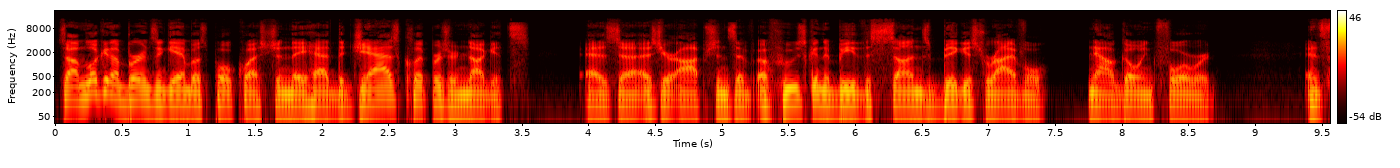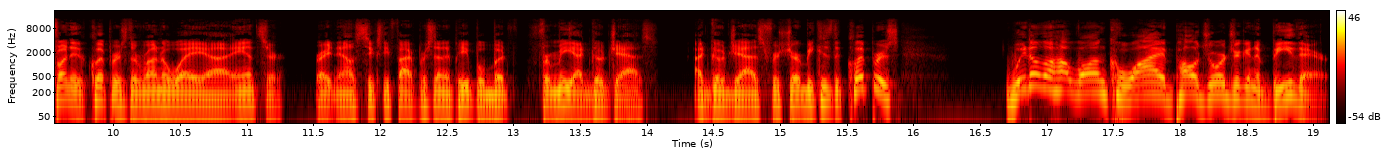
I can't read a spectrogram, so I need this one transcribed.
So I'm looking at Burns and Gambo's poll question. They had the Jazz, Clippers, or Nuggets as uh, as your options of, of who's going to be the Suns' biggest rival now going forward. And it's funny, the Clippers the runaway uh, answer right now, 65% of people. But for me, I'd go Jazz. I'd go Jazz for sure because the Clippers we don't know how long Kawhi and Paul George are going to be there.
